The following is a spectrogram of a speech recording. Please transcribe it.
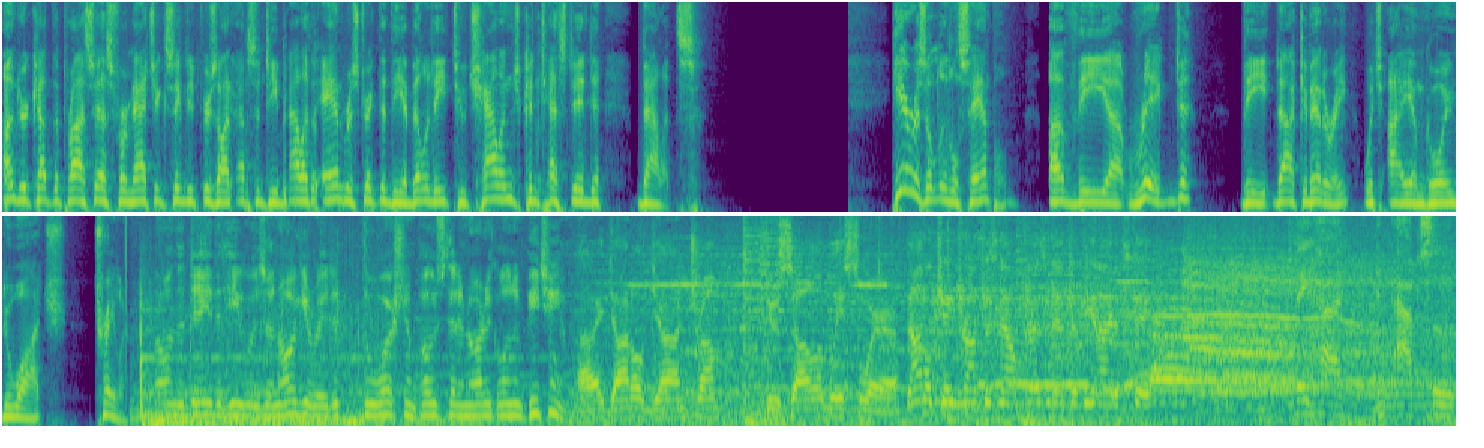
undercut the process for matching signatures on absentee ballots and restricted the ability to challenge contested ballots. Here is a little sample of the uh, rigged, the documentary, which I am going to watch trailer. On the day that he was inaugurated, the Washington Post had an article on impeaching him. I, Donald John Trump, do solemnly swear. Donald J. Trump is now President of the United States. They had an absolute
